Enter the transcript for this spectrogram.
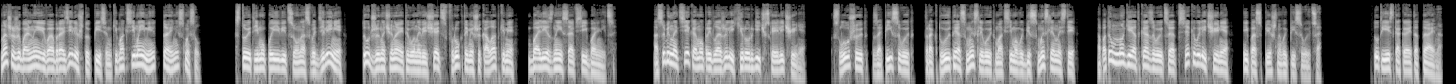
Наши же больные вообразили, что песенки Максима имеют тайный смысл. Стоит ему появиться у нас в отделении, тут же начинает его навещать с фруктами, шоколадками, болезные со всей больницы. Особенно те, кому предложили хирургическое лечение. Слушают, записывают, трактуют и осмысливают Максимовы бессмысленности, а потом многие отказываются от всякого лечения и поспешно выписываются. Тут есть какая-то тайна.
